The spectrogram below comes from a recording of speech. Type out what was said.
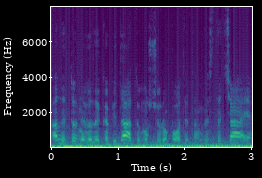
Але то невелика біда, тому що роботи там вистачає.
